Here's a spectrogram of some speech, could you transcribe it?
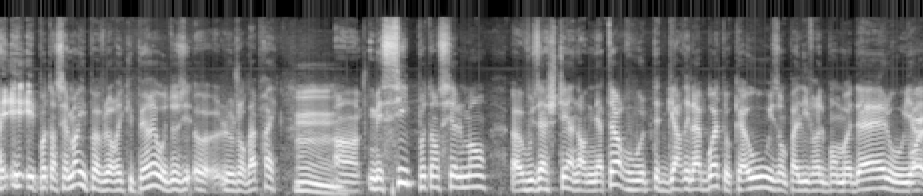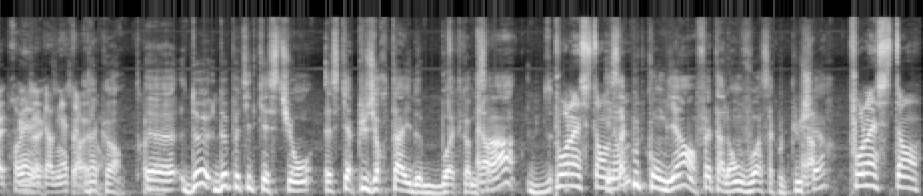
et, et- et potentiellement, ils peuvent le récupérer au deuxi- euh, le jour d'après. Hmm. Euh, mais si potentiellement euh, vous achetez un ordinateur, vous voulez peut-être garder la boîte au cas où ils n'ont pas livré le bon modèle ou il y a Ouais, un problème exact, avec l'ordinateur. D'accord. Euh, deux, deux petites questions. Est-ce qu'il y a plusieurs tailles de boîtes comme Alors, ça? Pour l'instant, Et non. ça coûte combien En fait, à l'envoi, ça coûte plus Alors, cher? Pour l'instant,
